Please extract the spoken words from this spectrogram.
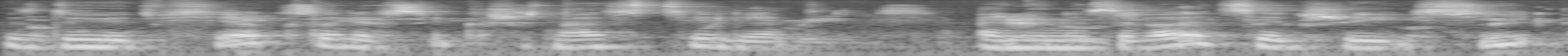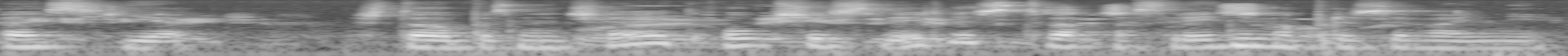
сдают все, кто достиг 16 лет. Они называются GCSE, что обозначает общее свидетельство о среднем образовании.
